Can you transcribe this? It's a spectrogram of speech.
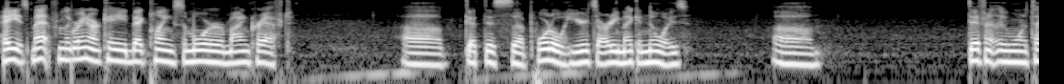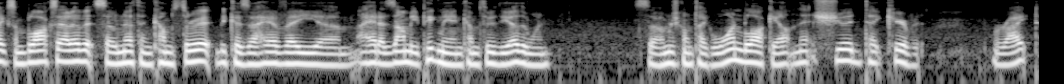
Hey, it's Matt from the Grain Arcade back playing some more Minecraft. Uh, got this uh, portal here. It's already making noise. Um, definitely want to take some blocks out of it so nothing comes through it because I have a um, I had a zombie pigman come through the other one. So I'm just going to take one block out and that should take care of it. Right?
